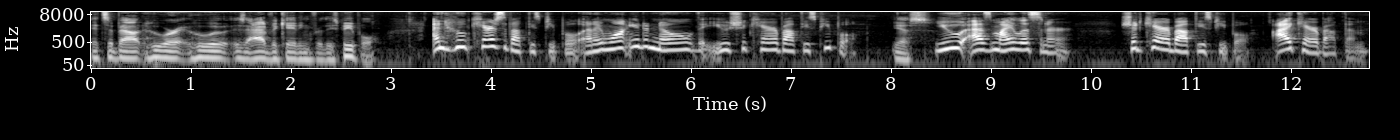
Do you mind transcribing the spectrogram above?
it's about who are who is advocating for these people. And who cares about these people? And I want you to know that you should care about these people. Yes. You, as my listener, should care about these people. I care about them.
